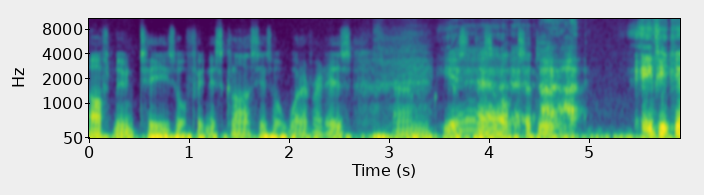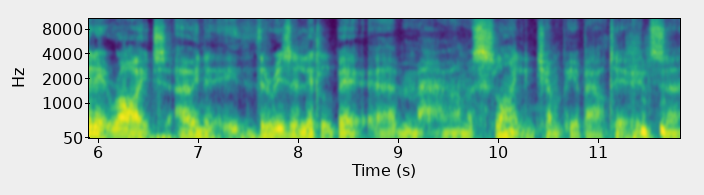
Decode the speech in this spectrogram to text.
afternoon teas or fitness classes or whatever it is. Um, yeah, there's, there's, a lot to do. I, if you get it right, I mean, there is a little bit. Um, I'm a slightly jumpy about it. It's uh,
